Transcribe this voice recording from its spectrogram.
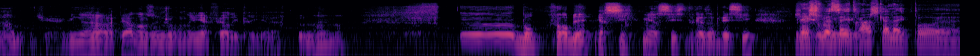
Ah mon Dieu, une heure à perdre dans une journée à faire des prières, tout de même. Hein. Euh, bon, fort bien, merci, merci, c'est très apprécié. Je, trouvais ça étrange qu'elle n'aille pas euh,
